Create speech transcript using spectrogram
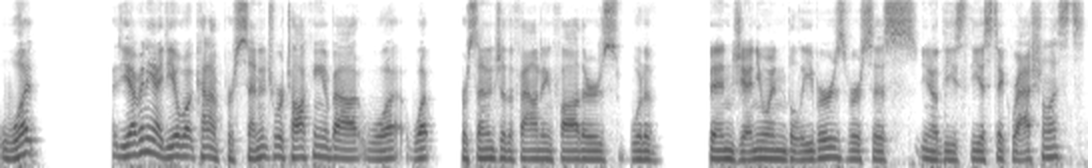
What do you have any idea what kind of percentage we're talking about? What what percentage of the founding fathers would have been genuine believers versus you know these theistic rationalists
